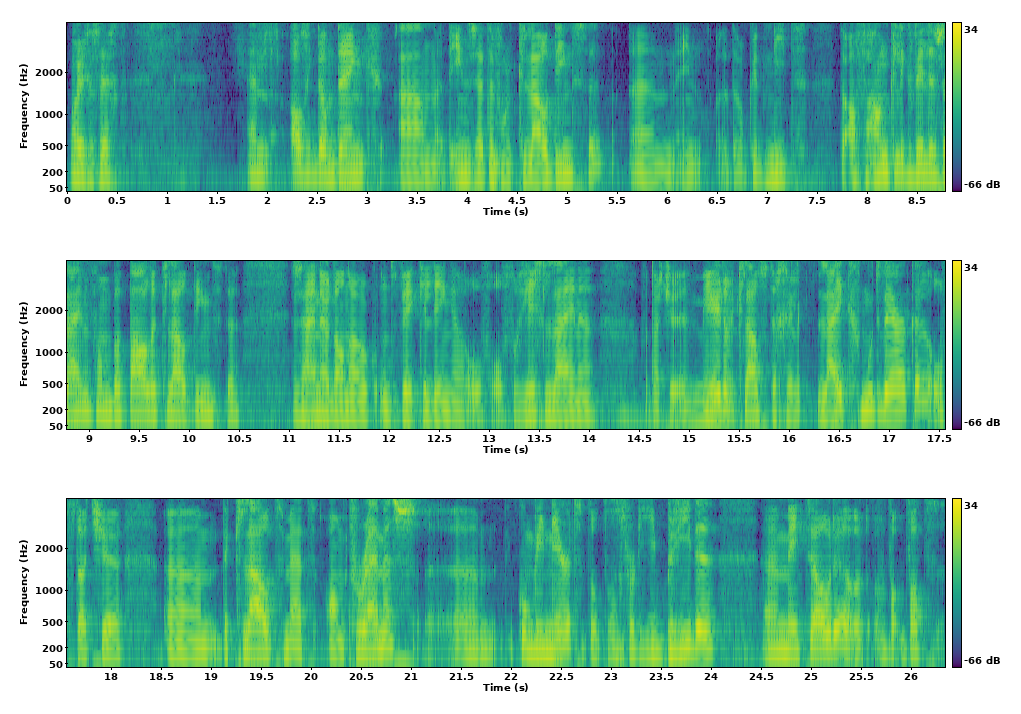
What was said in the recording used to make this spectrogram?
Mooi gezegd. En als ik dan denk aan het inzetten van clouddiensten en ook het niet te afhankelijk willen zijn van bepaalde clouddiensten, zijn er dan ook ontwikkelingen of, of richtlijnen dat je meerdere clouds tegelijk moet werken of dat je um, de cloud met on-premise um, combineert tot een soort hybride uh, methode? Wat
